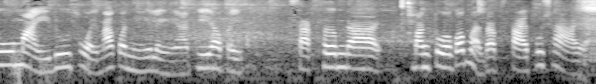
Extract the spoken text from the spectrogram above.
ดูใหม่ดูสวยมากกว่านี้อะไรเงี้ย พี่เอาไปซักเพิ่มได้ บางตัวก็เหมือนแบบสไตล์ผู้ชายอะ่ะ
